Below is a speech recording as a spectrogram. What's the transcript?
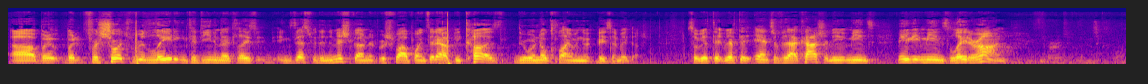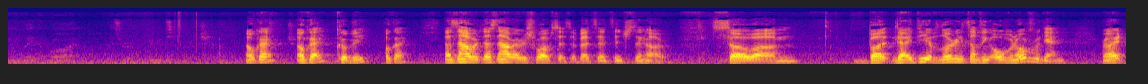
Uh, but but for sure, it's relating to dinim that exists within the Mishkan. Rav Schwab points it out because there were no klayim in the Beis Hamikdash. So we have to we have to answer for that kasha. Maybe it means maybe it means later on Okay, okay, could be. Okay, that's not how that's not how Rabbi Schwab says it. But that's interesting. However, so um, but the idea of learning something over and over again, right,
